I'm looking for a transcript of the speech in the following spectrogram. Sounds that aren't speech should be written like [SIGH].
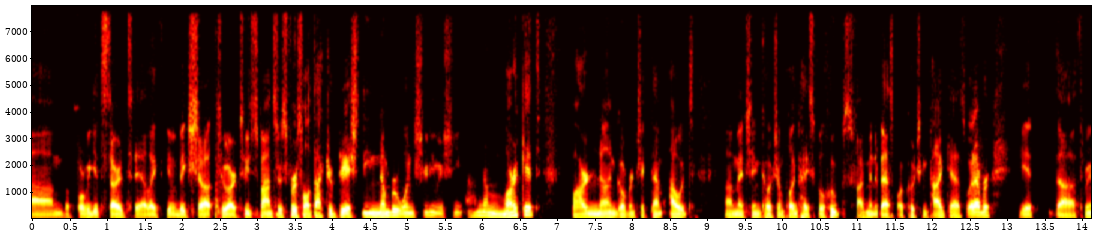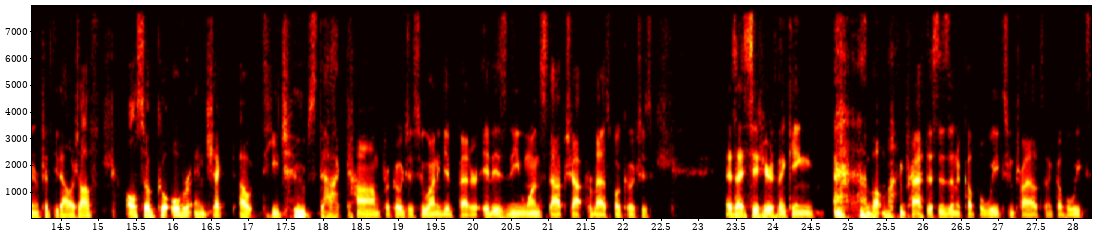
Um, before we get started today, I'd like to give a big shout out to our two sponsors. First of all, Dr. Dish, the number one shooting machine on the market, bar none. Go over and check them out. Uh, mentioning Coach Unplugged High School Hoops, five minute basketball coaching podcast, whatever. Get uh, $350 off. Also, go over and check out teachhoops.com for coaches who want to get better. It is the one stop shop for basketball coaches. As I sit here thinking [LAUGHS] about my practices in a couple weeks and tryouts in a couple weeks,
